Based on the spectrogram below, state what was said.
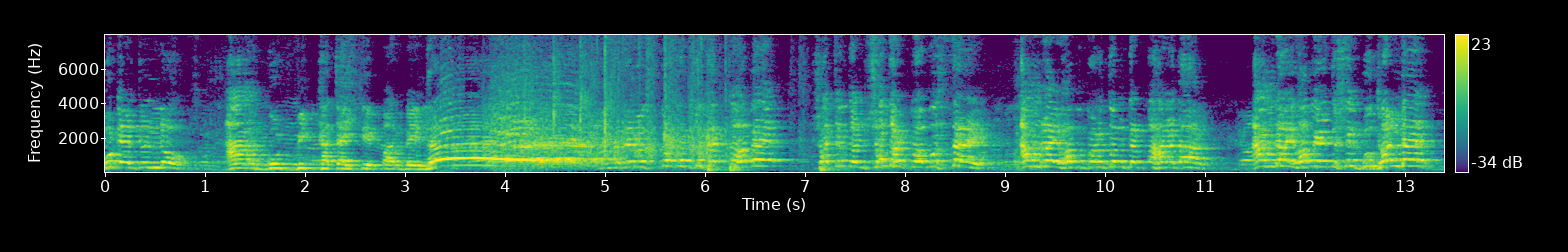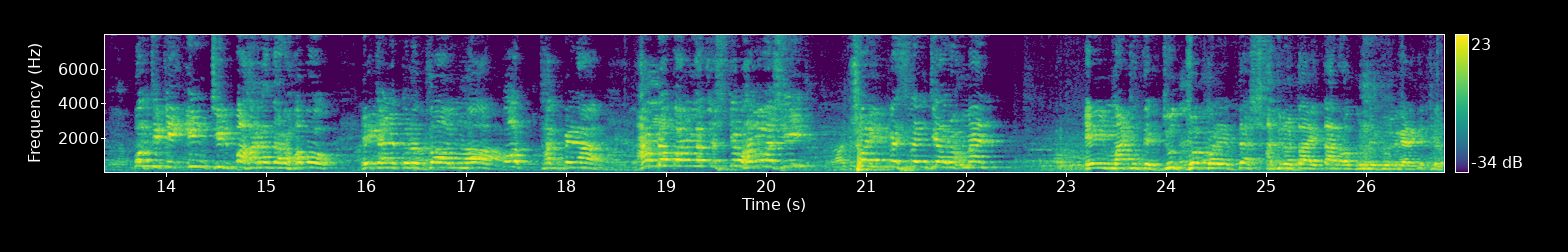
ভোটের জন্য আর ভোট ভিক্ষা চাইতে পারবে হবে। আমরাই হব প্রতিটি ইঞ্চির হব। এখানে কোনো পথ থাকবে না। আমরা বাংলাদেশকে ভালোবাসি। শহীদ প্রেসিডেন্ট জিয়া রহমান এই মাটিতে যুদ্ধ করে দেশ স্বাধীনতায় তার অগ্রণী ভূমিকা রেখেছিল।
